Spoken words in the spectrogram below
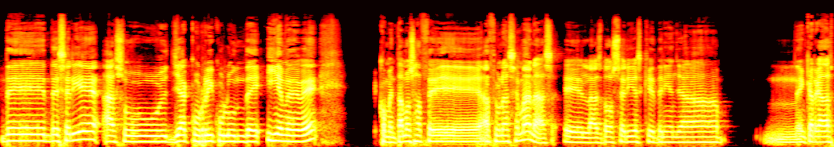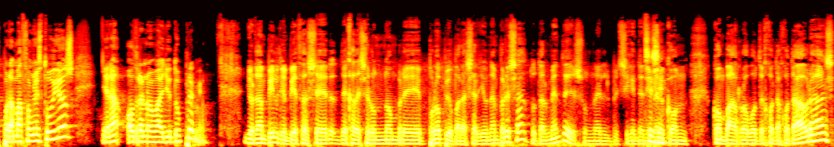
de, de serie a su ya currículum de IMDB. Comentamos hace, hace unas semanas eh, las dos series que tenían ya encargadas por Amazon Studios y era otra nueva YouTube Premium. Jordan Peele, que empieza a ser, deja de ser un nombre propio para ser ya una empresa, totalmente. Es un, el siguiente Sí, nivel sí. con, con Bad Robot de JJ Abrams.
